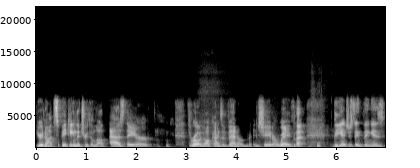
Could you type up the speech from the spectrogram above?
you're not speaking the truth in love, as they are throwing all kinds of venom and shade our way. But the interesting thing is,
